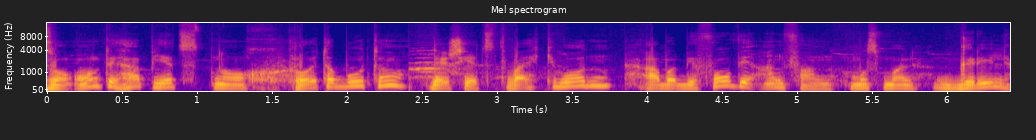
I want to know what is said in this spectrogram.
So, und ich habe jetzt noch Kräuterbutter, der ist jetzt weich geworden. Aber bevor wir anfangen, muss man Grill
